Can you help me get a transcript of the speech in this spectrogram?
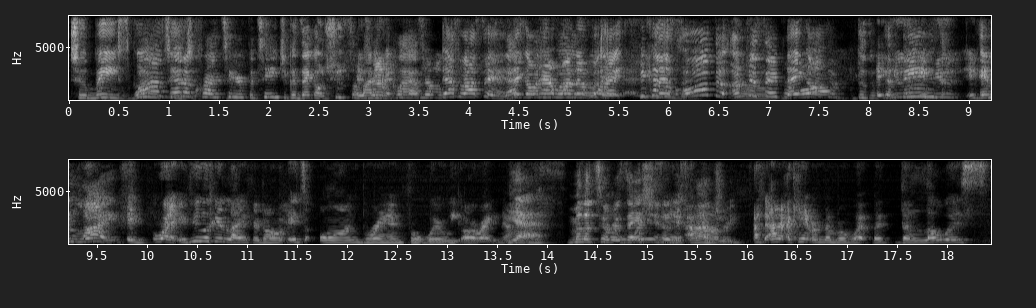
to be school Why is that teachers. a criteria for teaching? Because they're gonna shoot somebody in the not- classroom. no. That's what I said. That's they gonna have one of them. Hey, because listen, of all the, I'm just saying for They all gon- the, the, the you, things if you, if you in look- life. if- right? If you look at life, and on, it's on brand for where we are right now. yes, What is militarization of it? this country. Um, I, I can't remember what, but the lowest,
